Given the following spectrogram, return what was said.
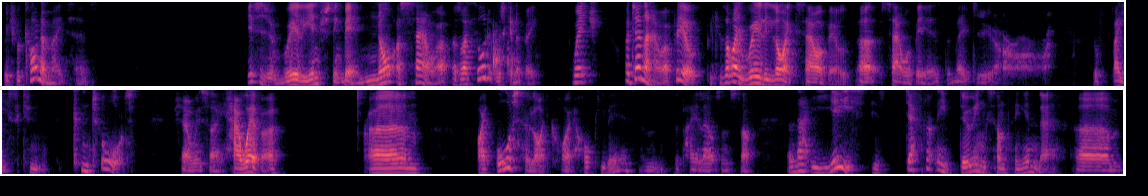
which would kind of make sense. This is a really interesting beer, not as sour as I thought it was going to be, which I don't know how I feel because I really like sour uh, sour beers that make you uh, your face can contort, shall we say. However, um, I also like quite hoppy beers and the pale ales and stuff, and that yeast is definitely doing something in there. Um,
